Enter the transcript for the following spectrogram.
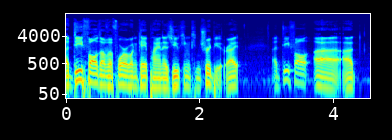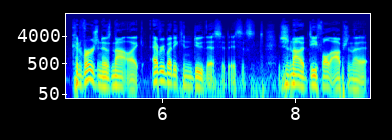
a default of a 401k plan is you can contribute, right? A default uh, a conversion is not like everybody can do this. It, it's it's it's just not a default option that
